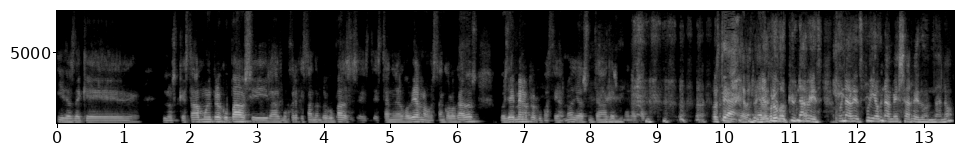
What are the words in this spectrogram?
y desde que los que estaban muy preocupados y las mujeres que están tan preocupadas están en el gobierno o están colocados, pues ya hay menos preocupación, ¿no? Ya es un tema que es menos... Hostia, el, Yo digo que una vez, una vez fui a una mesa redonda, ¿no?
